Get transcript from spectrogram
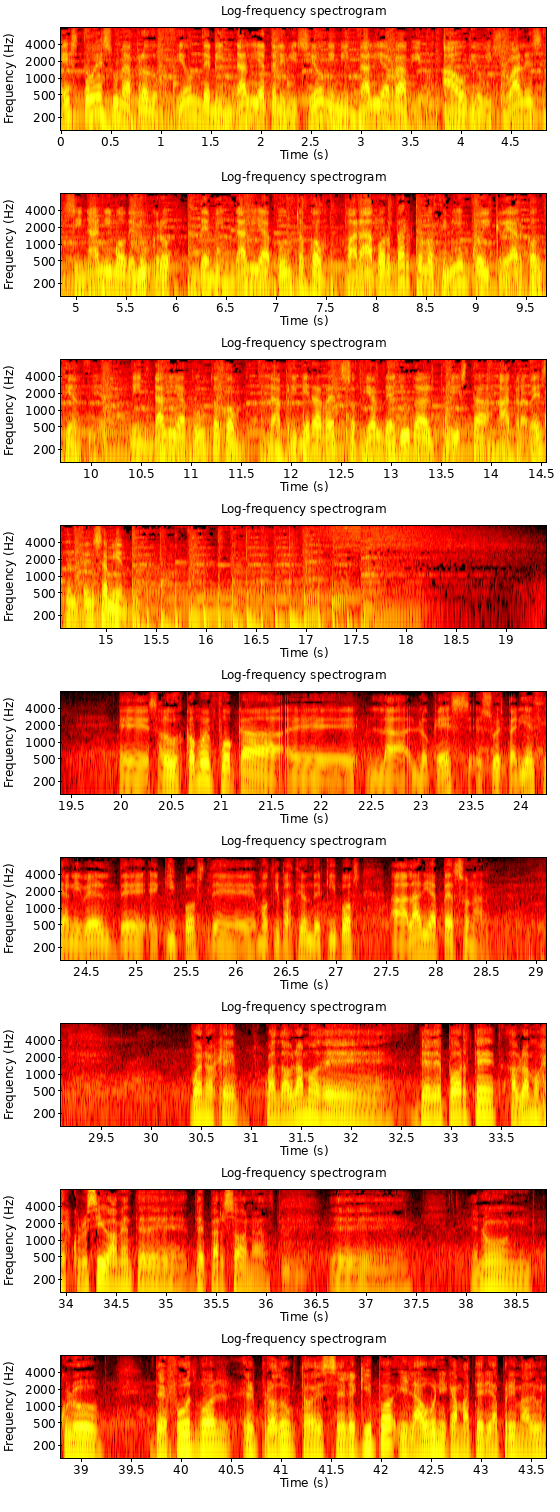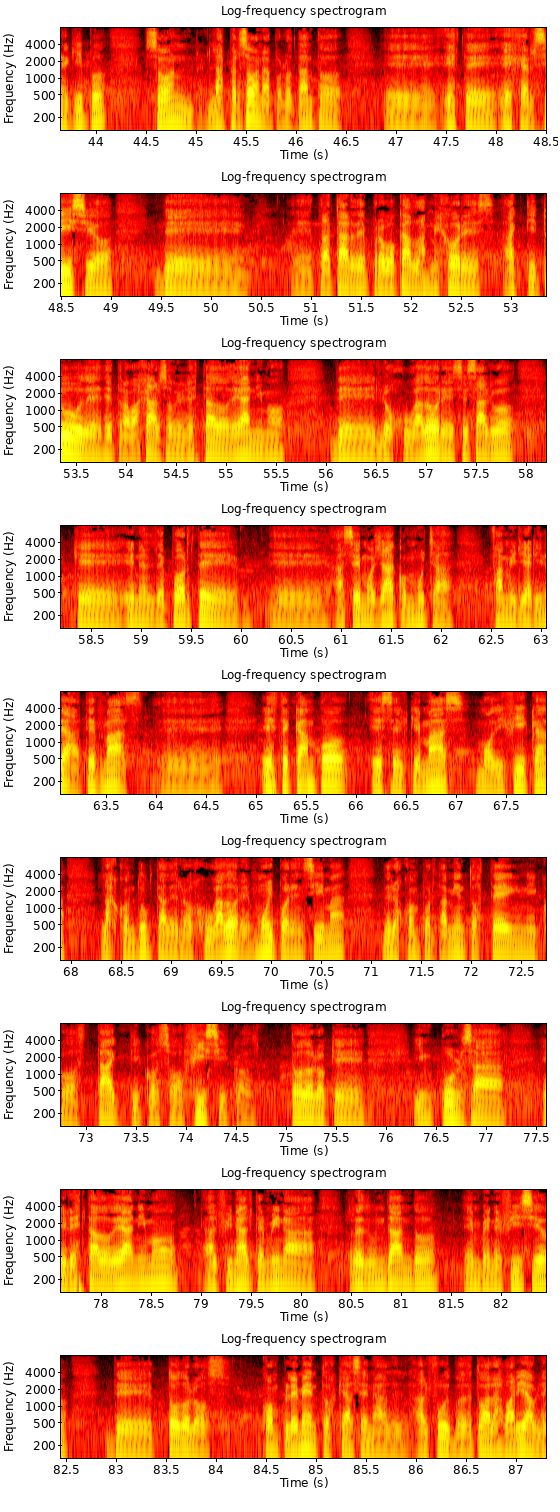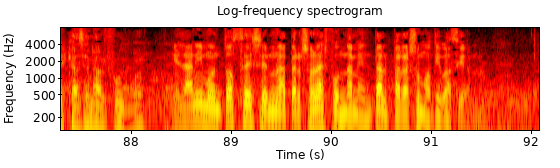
Esto es una producción de Mindalia Televisión y Mindalia Radio, audiovisuales sin ánimo de lucro de mindalia.com, para aportar conocimiento y crear conciencia. Mindalia.com, la primera red social de ayuda altruista a través del pensamiento. Eh, salud, ¿cómo enfoca eh, lo que es su experiencia a nivel de equipos, de motivación de equipos, al área personal? Bueno, es que cuando hablamos de, de deporte, hablamos exclusivamente de, de personas. Eh, en un club de fútbol, el producto es el equipo y la única materia prima de un equipo son las personas. Por lo tanto, eh, este ejercicio de eh, tratar de provocar las mejores actitudes, de trabajar sobre el estado de ánimo de los jugadores, es algo que en el deporte eh, hacemos ya con mucha familiaridad. Es más, eh, este campo es el que más modifica las conductas de los jugadores, muy por encima de los comportamientos técnicos, tácticos o físicos. Todo lo que impulsa el estado de ánimo al final termina redundando en beneficio de todos los complementos que hacen al, al fútbol, de todas las variables que hacen al fútbol. El ánimo entonces en una persona es fundamental para su motivación. ¿no?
